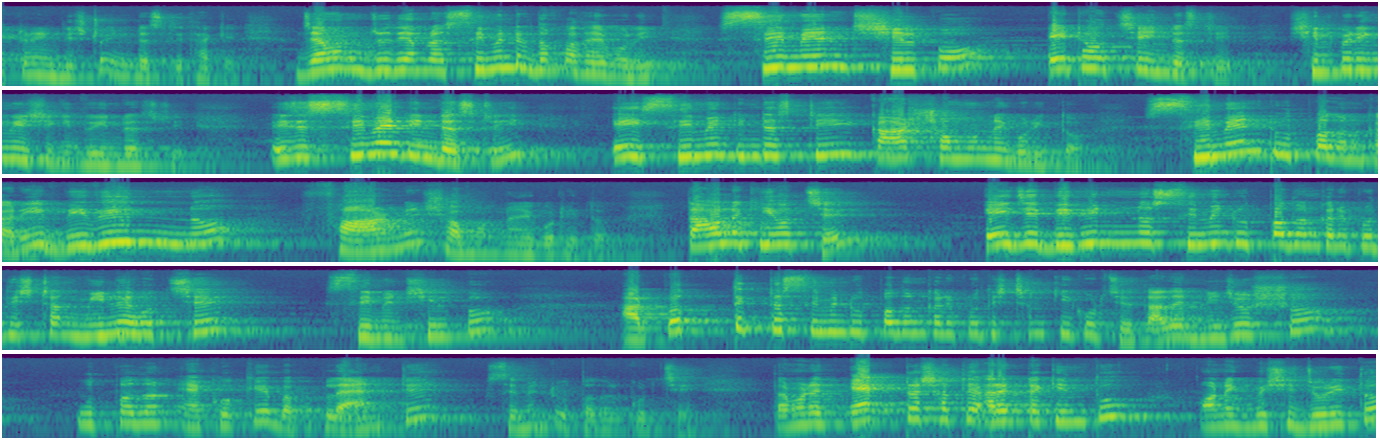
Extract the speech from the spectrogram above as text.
একটা নির্দিষ্ট ইন্ডাস্ট্রি থাকে। যেমন যদি আমরা সিমেন্টের কথাই বলি, সিমেন্ট শিল্প, এটা হচ্ছে ইন্ডাস্ট্রি শিল্পের ইংলিশই কিন্তু ইন্ডাস্ট্রি এই যে সিমেন্ট ইন্ডাস্ট্রি এই সিমেন্ট ইন্ডাস্ট্রি কার সমন্বয়ে গঠিত? সিমেন্ট উৎপাদনকারী বিভিন্ন ফার্মের সমন্বয়ে গঠিত। তাহলে কি হচ্ছে? এই যে বিভিন্ন সিমেন্ট উৎপাদনকারী প্রতিষ্ঠান মিলে হচ্ছে সিমেন্ট শিল্প, আর প্রত্যেকটা সিমেন্ট উৎপাদনকারী প্রতিষ্ঠান কি করছে? তাদের নিজস্ব উৎপাদন এককে বা প্ল্যান্টে সিমেন্ট উৎপাদন করছে। তার মানে একটার সাথে আরেকটা কিন্তু অনেক বেশি জড়িত।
